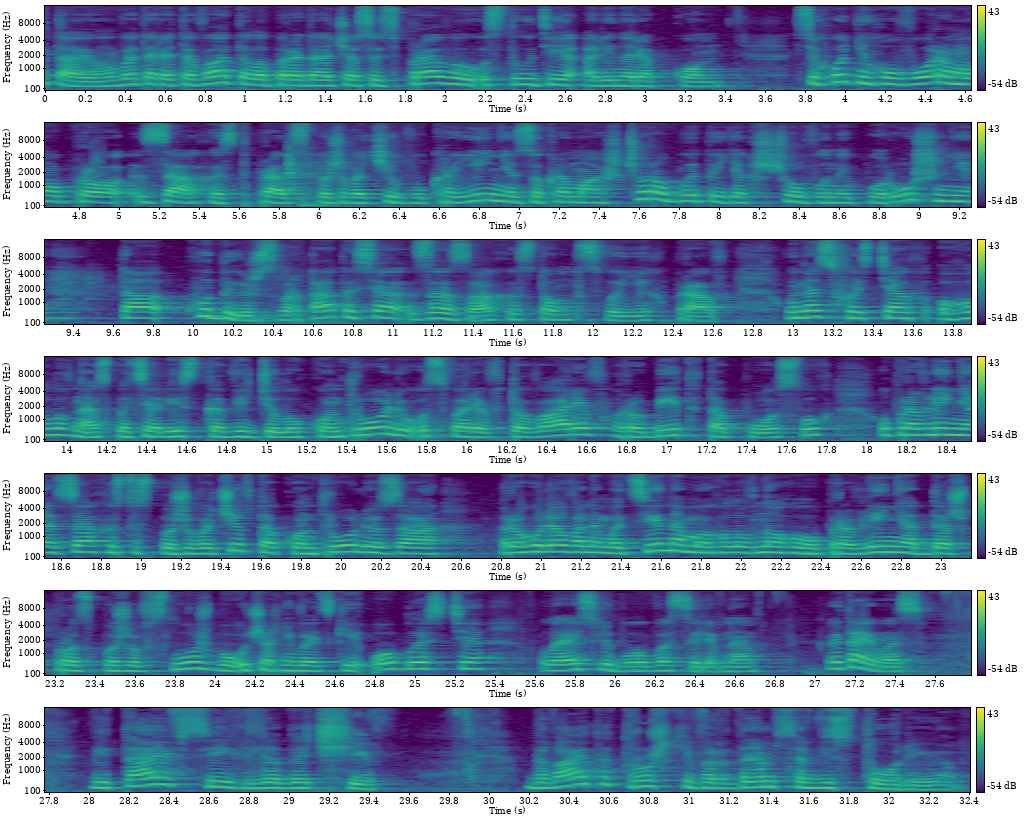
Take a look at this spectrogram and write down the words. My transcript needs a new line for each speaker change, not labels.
Вітаю в етері ТВ, телепередача «Суть справи у студії Аліна Рябко. Сьогодні говоримо про захист прав споживачів в Україні, зокрема, що робити, якщо вони порушені, та куди ж звертатися за захистом своїх прав. У нас в гостях головна спеціалістка відділу контролю у сфері товарів, робіт та послуг, управління захисту споживачів та контролю за регульованими цінами головного управління Держпродспоживслужби у Чернівецькій області Лесь Любов Васильівна. Вітаю вас!
Вітаю всіх глядачів. Давайте трошки вернемося в історію.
